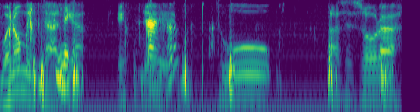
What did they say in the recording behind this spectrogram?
Bueno, Migdalia, este, tú asesoras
